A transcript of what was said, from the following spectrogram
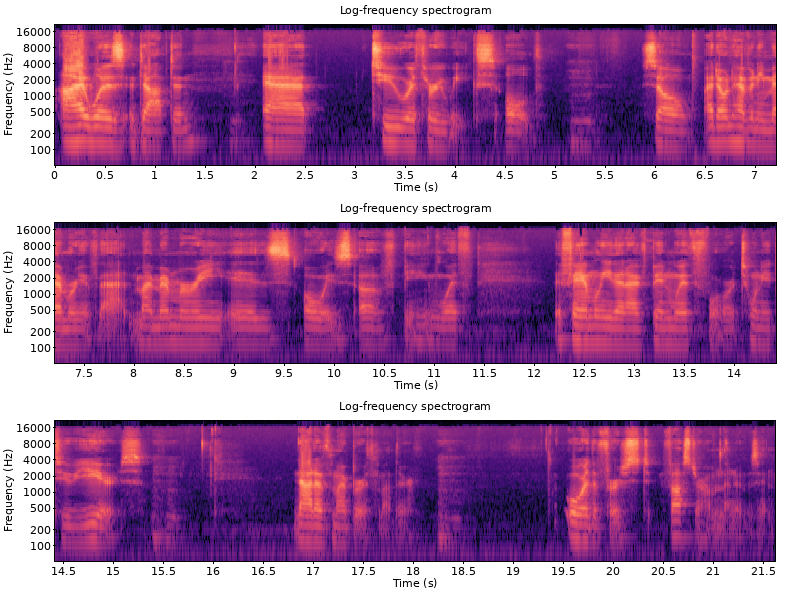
I was adopted at two or three weeks old. Mhm. So I don't have any memory of that. My memory is always of being with the family that I've been with for 22 years, Mhm. not of my birth mother Mhm. or the first foster home that I was in.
